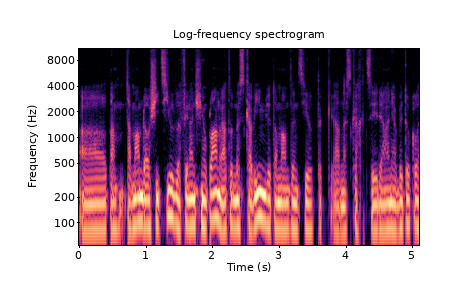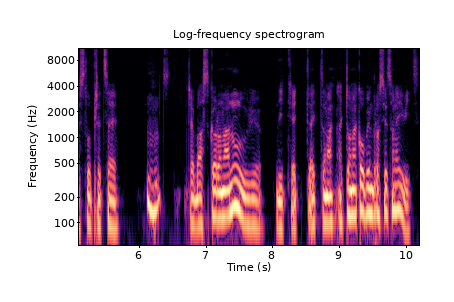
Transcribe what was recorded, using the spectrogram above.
A tam, tam mám další cíl dle finančního plánu. Já to dneska vím, že tam mám ten cíl, tak já dneska chci ideálně, aby to kleslo přece mhm. třeba skoro na nulu, že jo. Ať, ať, to, ať to nakoupím prostě co nejvíc.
